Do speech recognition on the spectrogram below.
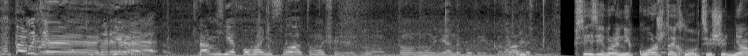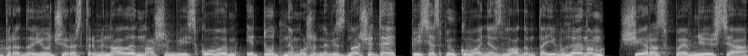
Ну там, Путін, е, е, є, там є погані слова, тому що ну, тому я не буду їх казати. Всі зібрані кошти хлопці щодня передають через термінали нашим військовим. І тут не може не відзначити, після спілкування з Владом та Євгеном ще раз впевнюєшся,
